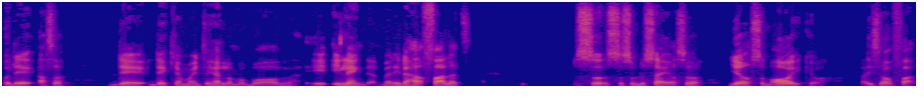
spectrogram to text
Och det, alltså, det, det kan man inte heller må bra av i, i längden. Men i det här fallet, så, så, som du säger, så gör som AIK i så fall.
